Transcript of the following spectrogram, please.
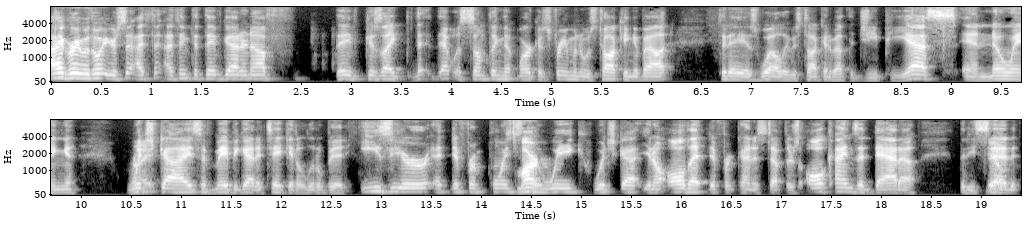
I agree with what you're saying. I think I think that they've got enough they've because like th- that was something that Marcus Freeman was talking about today as well. He was talking about the GPS and knowing which Right. guys have maybe got to take it a little bit easier at different points Smart. in the week, which got, you know, all that different kind of stuff. There's all kinds of data that he said that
